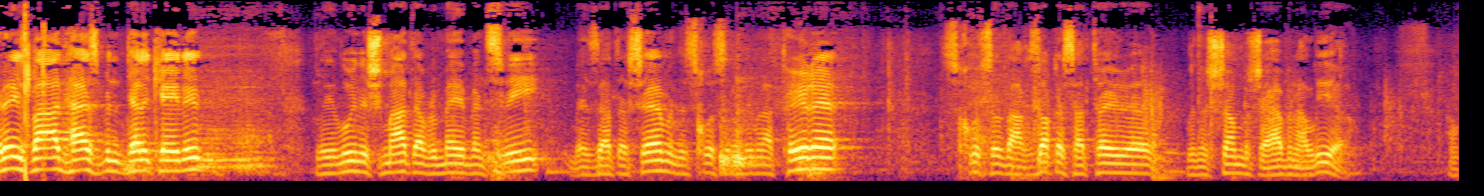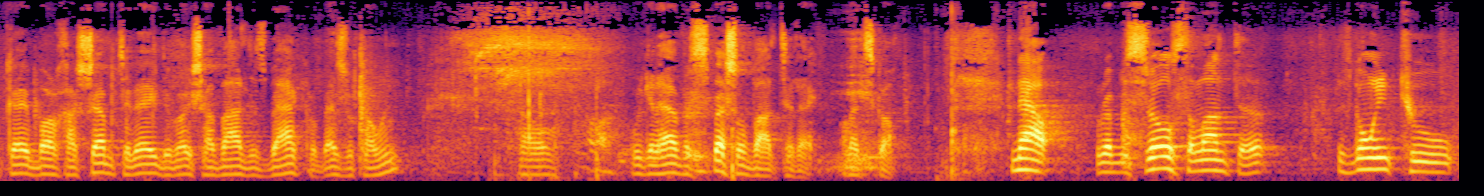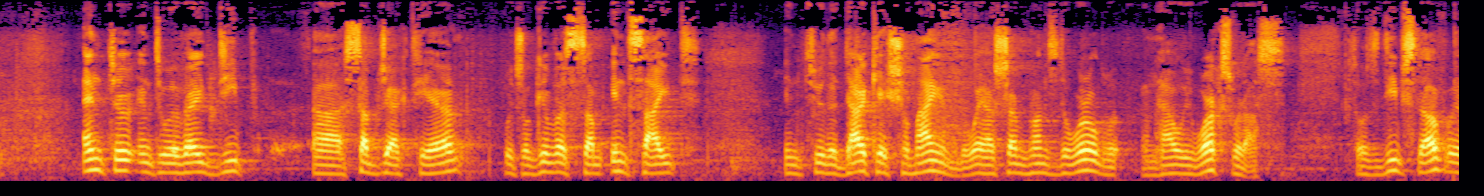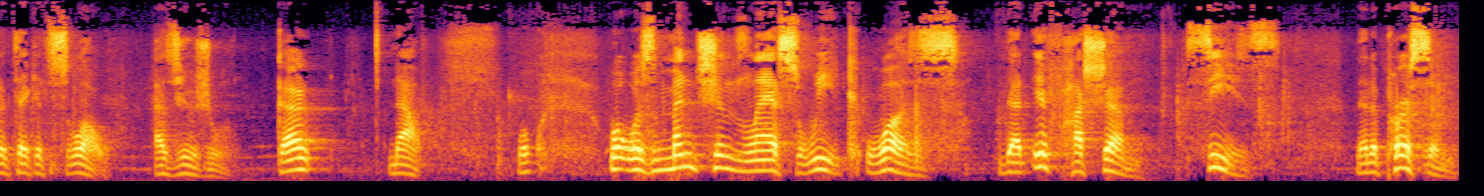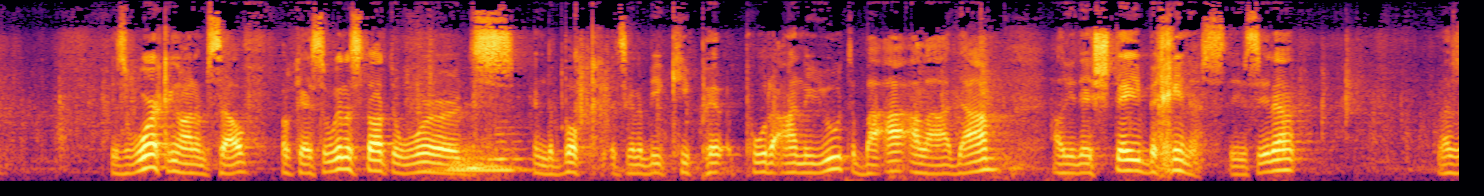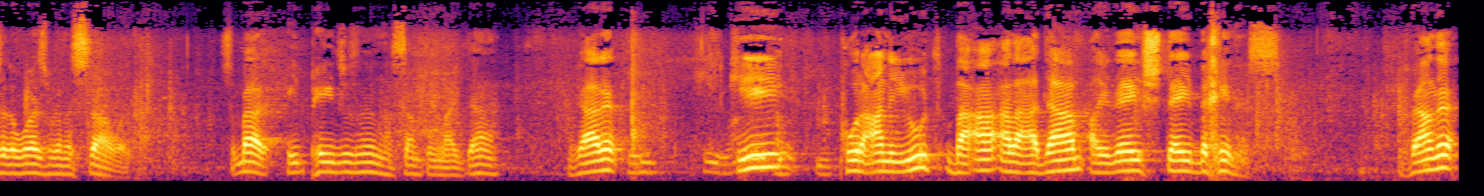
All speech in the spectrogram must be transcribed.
Today's Vad has been dedicated. Leilui Nishmat Avramei Ben Tzvi Bezat Hashem and the Schus of the Limon HaTeire Schus of the Achzakas HaTeire V'Nasham Shehav an Aliyah. Okay, Baruch Hashem today the Rosh Havad is back Rabbi Ezra Cohen. So we can have a special Vad today. Let's go. Now Rabbi Yisrael Salanta is going to enter into a very deep uh, subject here, which will give us some insight into the Darkei Shemayim, the way Hashem runs the world and how He works with us. So it's deep stuff. We're going to take it slow, as usual. Okay? Now, what was mentioned last week was that if Hashem sees that a person is working on himself. Okay, so we're going to start the words in the book. It's going to be Kipur Aniyut Ba'a Ala Adam Al Yidei Shtei Bechinas. Do you see that? Those are the words we're going to start with. It's about eight pages in or something like that. You got it? Ki Pur Aniyut Ba'a Ala Adam Al Yidei Shtei Bechinas. You found it?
